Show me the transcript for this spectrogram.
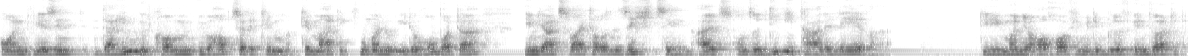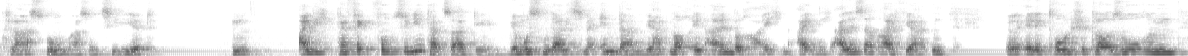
und wir sind dahin gekommen, überhaupt zu der The Thematik humanoide Roboter im Jahr 2016, als unsere digitale Lehre, die man ja auch häufig mit dem Begriff Inverted Classroom assoziiert, eigentlich perfekt funktioniert hat seitdem. Wir mussten gar nichts mehr ändern. Wir hatten auch in allen Bereichen eigentlich alles erreicht. Wir hatten äh, elektronische Klausuren,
